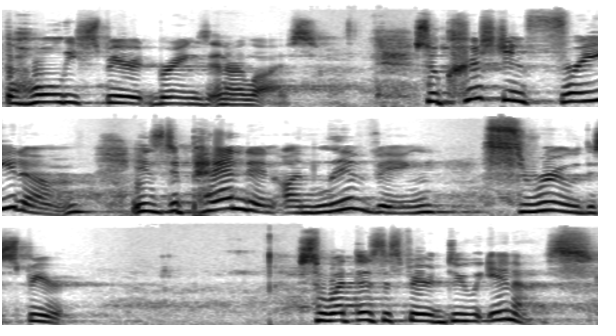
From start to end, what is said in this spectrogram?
the Holy Spirit brings in our lives. So, Christian freedom is dependent on living through the Spirit. So, what does the Spirit do in us?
